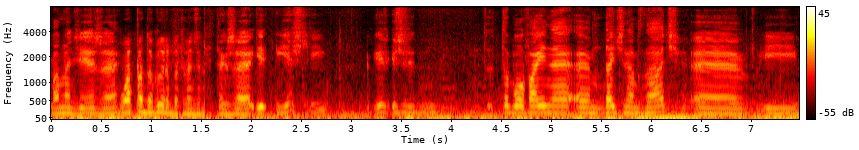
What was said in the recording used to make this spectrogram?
mam nadzieję, że... Łapa do góry, bo to będzie... Także je, jeśli, je, jeśli to było fajne, dajcie nam znać i...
